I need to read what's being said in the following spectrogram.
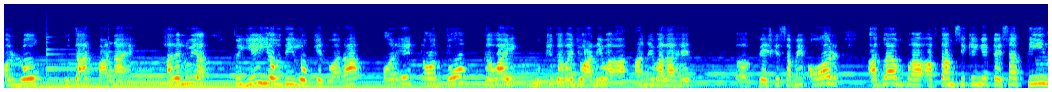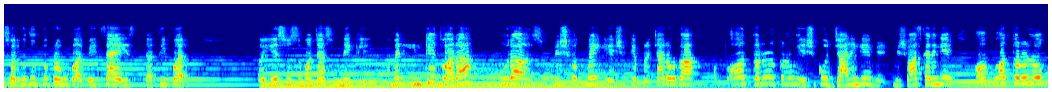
और लोग उद्धार पाना है। हालेलुया। तो ये यहूदी लोग के द्वारा और एक और दो गवाही मुख्य गवाही जो आने वा, आने वाला है पेश के समय। और अगला हफ़्ता हम सीखेंगे कैसा तीन स्वर्गदूत को प्रभु भेजता है इस धरती पर ये सुसमाचार सुनने के लिए। हमें इनके द्वारा पूरा विश्व में यीशु के प्रचार होगा। बहुत करोड़ों करोड़ लोग यीशु को जानेंगे विश्वास करेंगे और बहुत करोड़ लोग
